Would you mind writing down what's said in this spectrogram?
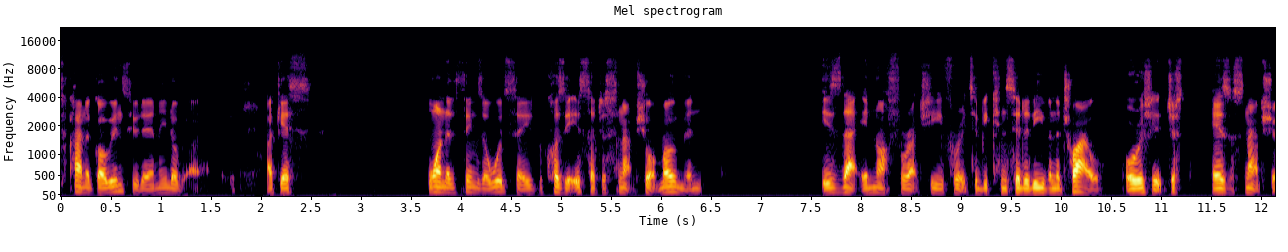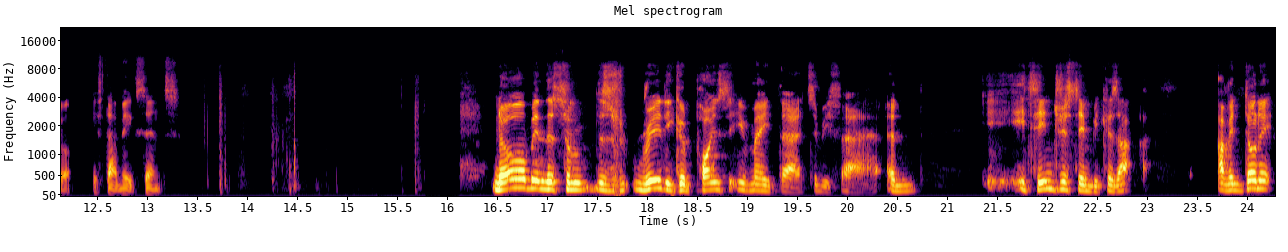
to kind of go into there, and you know, I guess one of the things I would say is because it is such a snapshot moment, is that enough for actually for it to be considered even a trial, or is it just here's a snapshot, if that makes sense. No, I mean there's some there's really good points that you've made there. To be fair, and it's interesting because I, having done it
